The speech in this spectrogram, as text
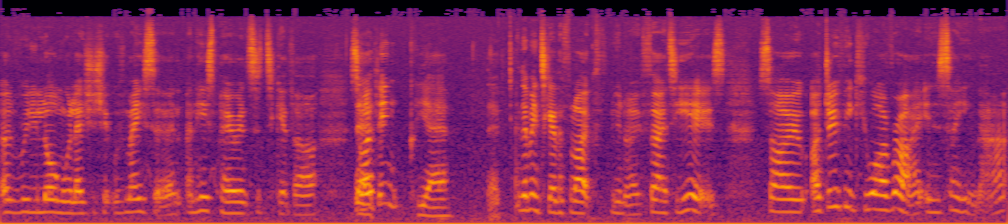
a really long relationship with Mason, and his parents are together. So I They're- think yeah. they've been together for like you know thirty years. So I do think you are right in saying that.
